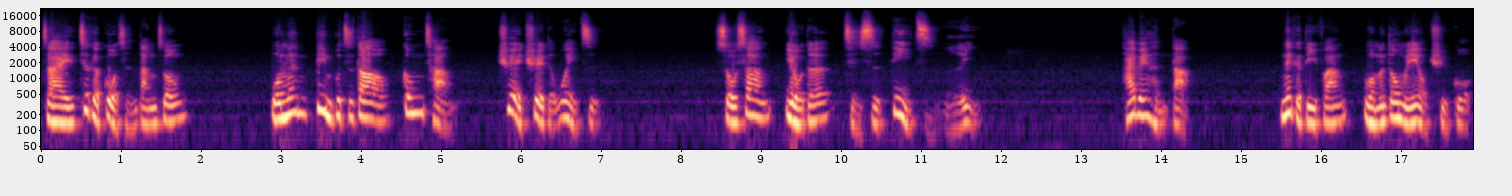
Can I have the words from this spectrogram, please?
在这个过程当中，我们并不知道工厂确切的位置，手上有的只是地址而已。台北很大。那个地方我们都没有去过，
